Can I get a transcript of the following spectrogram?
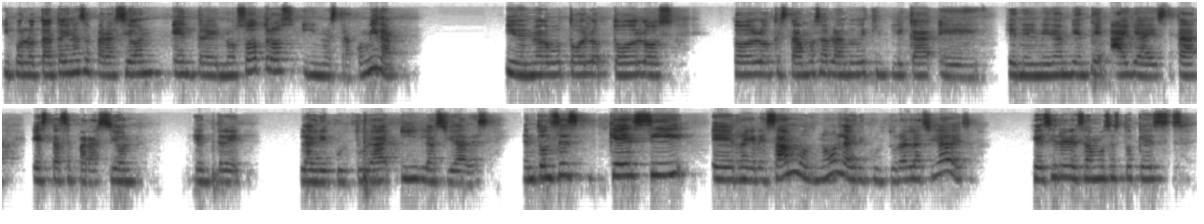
Y por lo tanto hay una separación entre nosotros y nuestra comida. Y de nuevo, todo lo, los, todo lo que estábamos hablando de que implica eh, que en el medio ambiente haya esta, esta separación entre la agricultura y las ciudades. Entonces, ¿qué si eh, regresamos, ¿no? La agricultura a las ciudades. ¿Qué si regresamos esto es,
